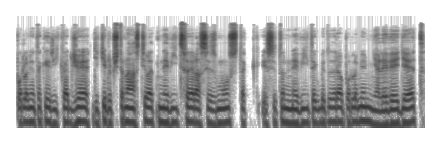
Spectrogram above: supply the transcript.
podle mě taky říkat, že děti do 14 let neví, co je rasismus, tak jestli to neví, tak by to teda podle mě měli vědět vědět.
